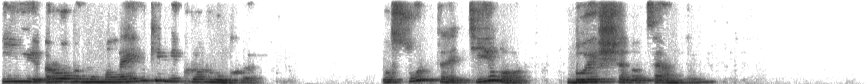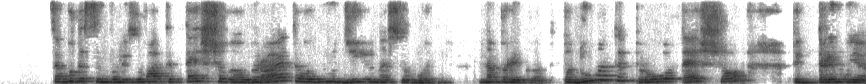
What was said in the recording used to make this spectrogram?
І робимо маленькі мікрорухи. Посуньте тіло ближче до центру. Це буде символізувати те, що ви обираєте одну дію на сьогодні. Наприклад, подумати про те, що підтримує,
